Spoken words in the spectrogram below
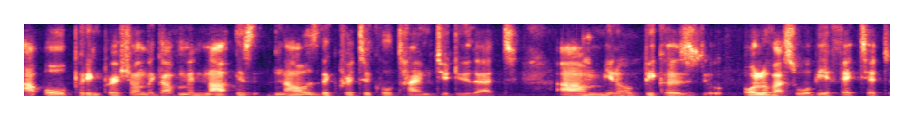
are all putting pressure on the government. Now is now is the critical time to do that. Um, you know, because all of us will be affected.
